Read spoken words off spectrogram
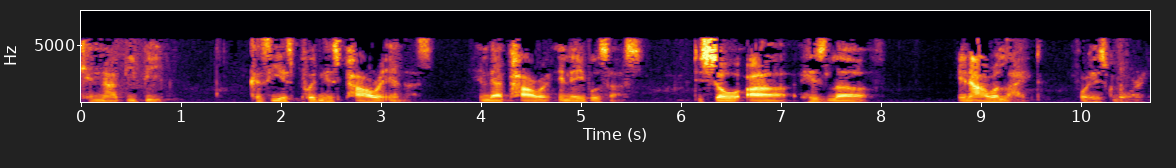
cannot be beat because he has put his power in us and that power enables us to show uh, his love in our light for his glory.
